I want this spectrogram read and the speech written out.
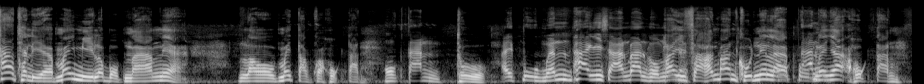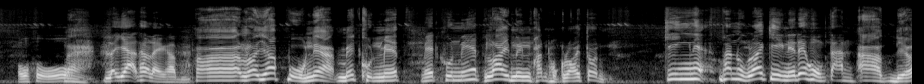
ค่าเฉลี่ยไม่มีระบบน้ำเนี่ย เราไม่ต่ำกว่า 6 ตัน 6 ตัน ถูก ไอ้ปลูกเหมือนภาคอีสานบ้านผมภาคอีสานบ้านคุณนี่แหละหกปลูตักนระยะ 6 ตัน โอ้โหน่ะระยะเท่าไหร่ครับเอ่อระยะปลูกเนี่ยเม็ดคูณเม็ดเมตรคูณเมตรไร่หนึ่งพันหกร้อยต้น กิ่งเนี่ยพันหกร้อยกิ่งเนี่ยได้6ตันอ้าวเดี๋ยว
